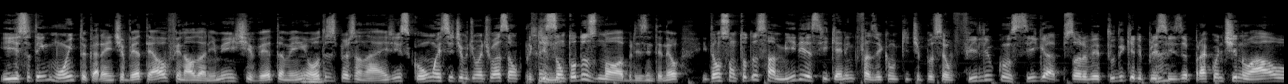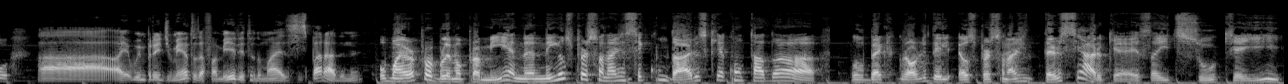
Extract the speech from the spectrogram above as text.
E isso tem muito, cara. A gente vê até o final do anime, a gente vê também outros personagens com esse tipo de motivação. Porque Sim. são todos nobres, entendeu? Então são todas famílias que querem fazer com que, tipo, seu filho consiga absorver tudo que ele precisa pra continuar o, a, o empreendimento da família e tudo mais, essas paradas, né? O maior problema pra mim é né, nem os personagens secundários que é contado a, o background dele, é os personagens terciários, que é essa Itsuki aí,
